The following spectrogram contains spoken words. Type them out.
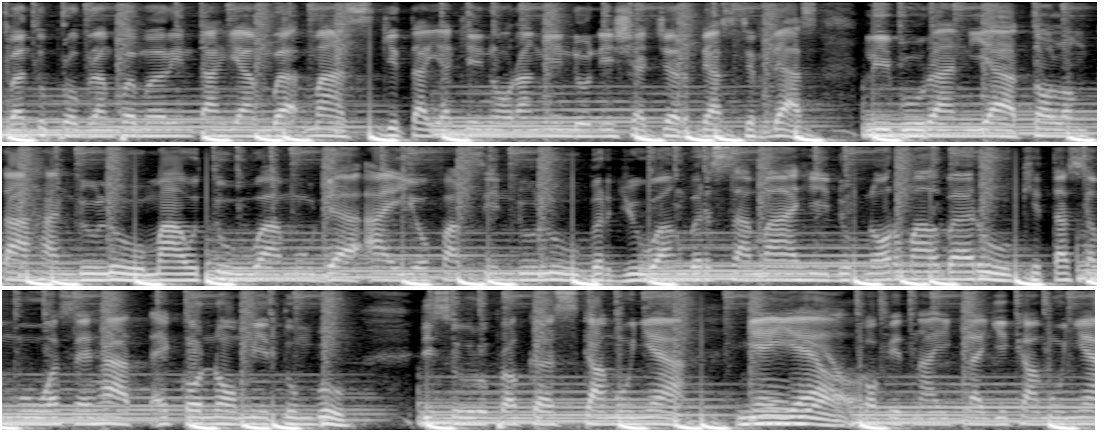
Bantu program pemerintah yang mbak mas. Kita yakin orang Indonesia cerdas-cerdas. Liburan ya tolong tahan dulu. Mau tua muda ayo vaksin dulu. Berjuang bersama hidup normal baru. Kita semua sehat, ekonomi tumbuh Disuruh prokes kamunya. Ngeyel Covid naik lagi kamunya.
